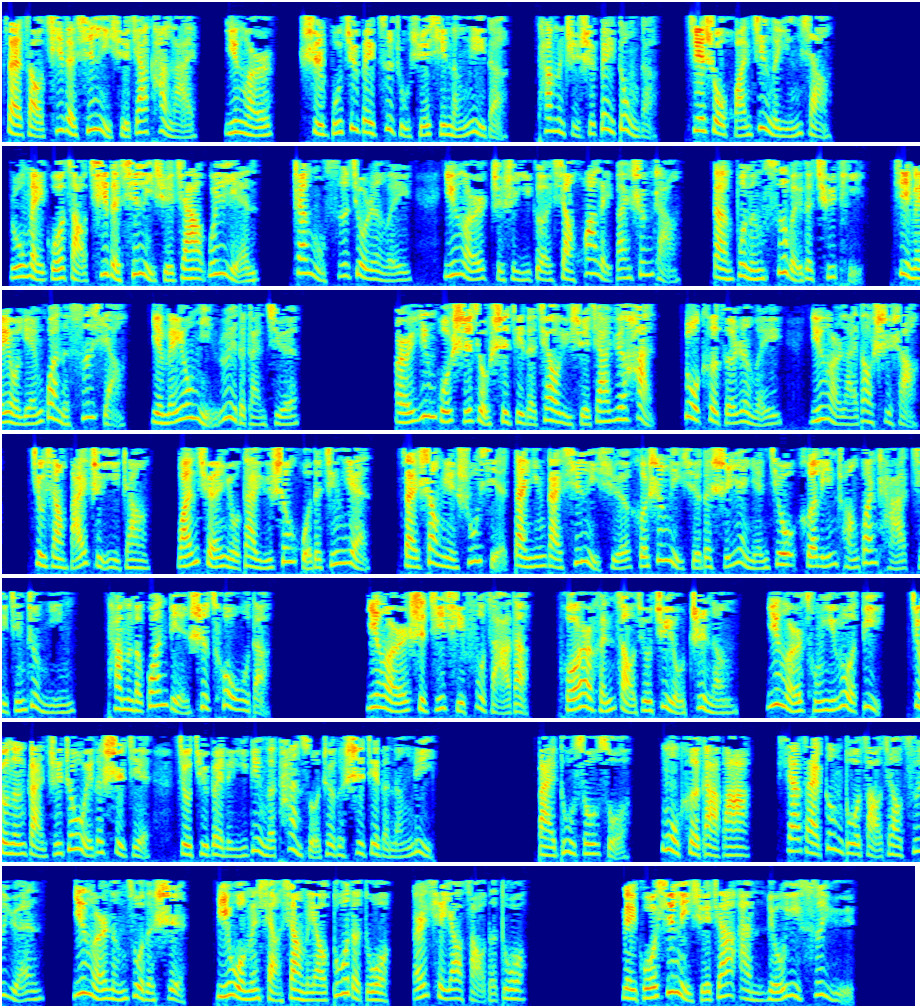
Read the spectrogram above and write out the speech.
在早期的心理学家看来，婴儿是不具备自主学习能力的，他们只是被动的接受环境的影响。如美国早期的心理学家威廉·詹姆斯就认为，婴儿只是一个像花蕾般生长但不能思维的躯体，既没有连贯的思想，也没有敏锐的感觉。而英国十九世纪的教育学家约翰·洛克则认为，婴儿来到世上就像白纸一张，完全有待于生活的经验在上面书写，但应待心理学和生理学的实验研究和临床观察几经证明。他们的观点是错误的。婴儿是极其复杂的，婆儿很早就具有智能。婴儿从一落地就能感知周围的世界，就具备了一定的探索这个世界的能力。百度搜索慕课大巴，下载更多早教资源。婴儿能做的事比我们想象的要多得多，而且要早得多。美国心理学家按刘易斯语，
